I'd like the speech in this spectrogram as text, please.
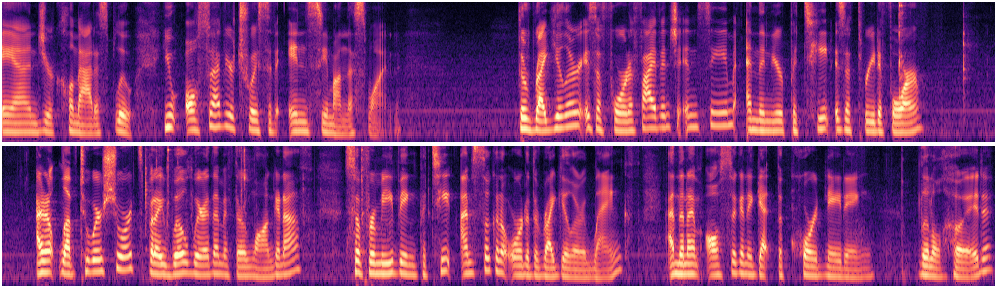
and your clematis blue. You also have your choice of inseam on this one. The regular is a four to five inch inseam, and then your petite is a three to four. I don't love to wear shorts, but I will wear them if they're long enough. So for me being petite, I'm still gonna order the regular length, and then I'm also gonna get the coordinating little hood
